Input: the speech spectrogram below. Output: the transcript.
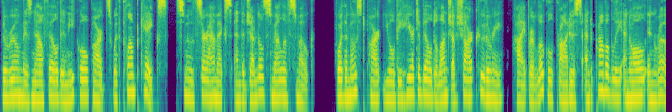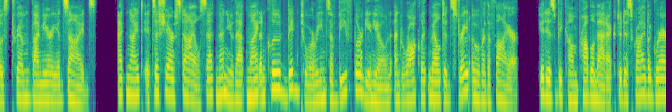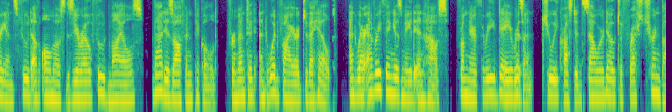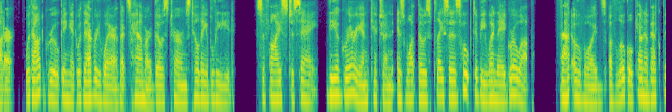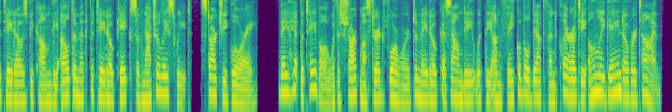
The room is now filled in equal parts with plump cakes, smooth ceramics and the gentle smell of smoke. For the most part you'll be here to build a lunch of charcuterie, hyper-local produce and probably an all-in roast trimmed by myriad sides. At night it's a share-style set menu that might include big tureens of beef bourguignon and raclette melted straight over the fire. It has become problematic to describe agrarians' food of almost zero food miles, that is often pickled, fermented and wood-fired to the hilt, and where everything is made in-house, from their three-day risen, chewy-crusted sourdough to fresh churn butter, without grouping it with everywhere that's hammered those terms till they bleed. Suffice to say, the agrarian kitchen is what those places hope to be when they grow up. Fat ovoids of local Kennebec potatoes become the ultimate potato cakes of naturally sweet, starchy glory. They hit the table with a sharp mustard forward tomato kasundi with the unfakeable depth and clarity only gained over time.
